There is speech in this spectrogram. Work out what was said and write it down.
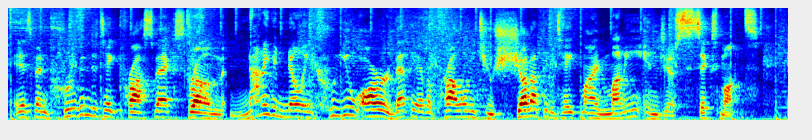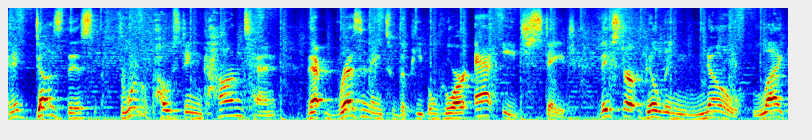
and it's been proven to take prospects from not even knowing who you are or that they have a problem to shut up and take my money in just six months. And it does this through posting content that resonates with the people who are at each stage. They start building know, like,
